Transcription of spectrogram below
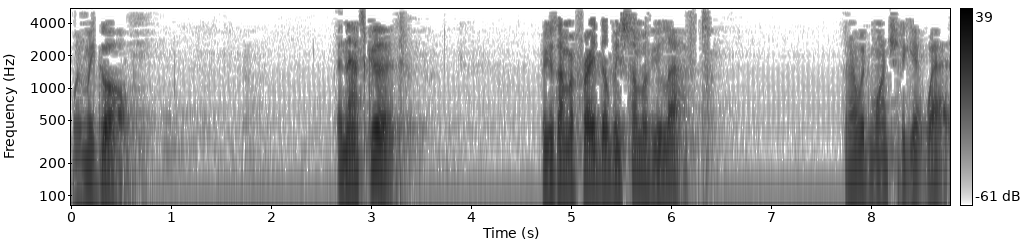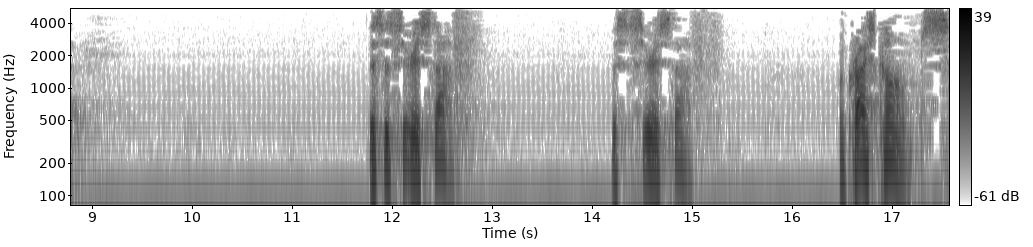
when we go. And that's good. Because I'm afraid there'll be some of you left. And I wouldn't want you to get wet. This is serious stuff. This is serious stuff. When Christ comes,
